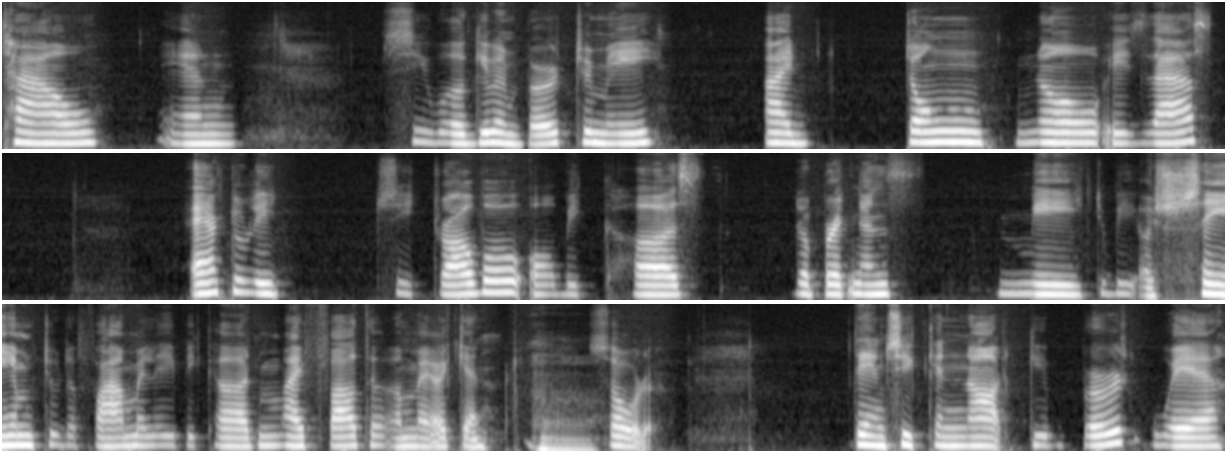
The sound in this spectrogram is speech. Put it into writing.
town and she will give birth to me. I don't know is that actually she traveled or because the pregnancy me to be ashamed to the family because my father American Uh, soldier. Then she cannot give birth where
